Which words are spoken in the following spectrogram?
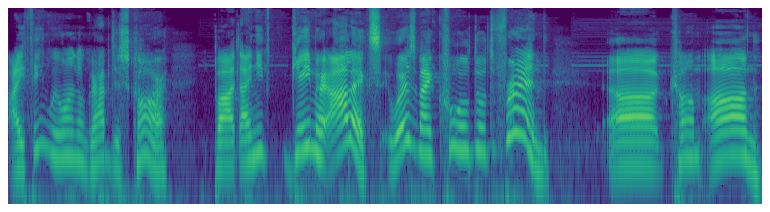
i think we want to grab this car but i need gamer alex. Where's my cool dude friend? Uh come on.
